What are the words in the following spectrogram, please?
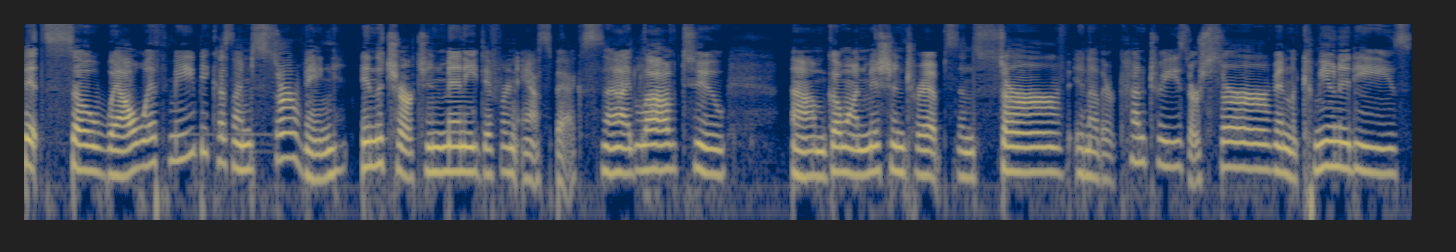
fits so well with me because I'm serving in the church in many different aspects. And I love to um, go on mission trips and serve in other countries or serve in the communities.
